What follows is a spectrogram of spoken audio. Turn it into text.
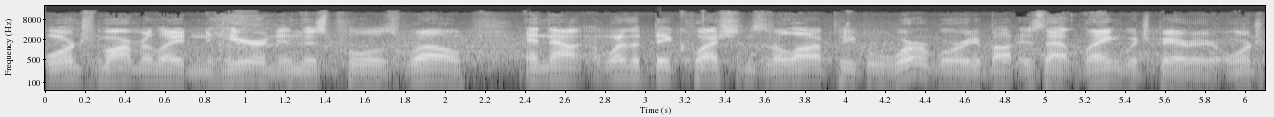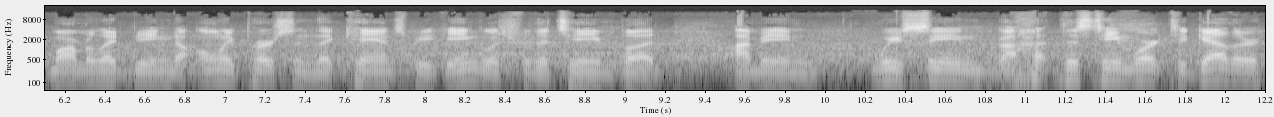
Orange Marmalade in here and in this pool as well. And now, one of the big questions that a lot of people were worried about is that language barrier. Orange Marmalade being the only person that can speak English for the team, but I mean, we've seen uh, this team work together.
